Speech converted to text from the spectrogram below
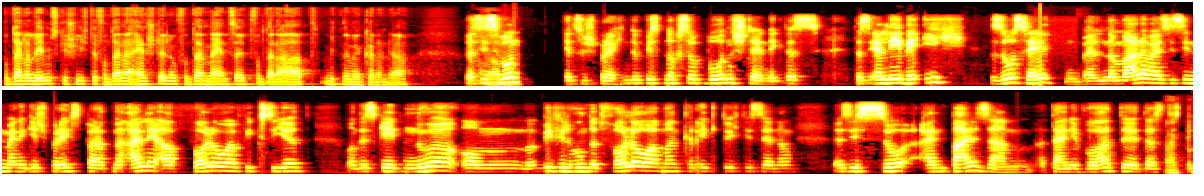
von deiner Lebensgeschichte, von deiner Einstellung, von deinem Mindset, von deiner Art mitnehmen können. Ja. Das ist ähm, wunderbar, hier zu sprechen. Du bist noch so bodenständig. Das, das erlebe ich so selten, weil normalerweise sind meine Gesprächspartner alle auf Follower fixiert und es geht nur um, wie viel hundert Follower man kriegt durch die Sendung. Es ist so ein Balsam, deine Worte, dass du so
